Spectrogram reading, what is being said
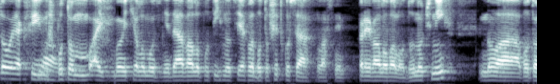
to, jak si wow. už potom aj moje telo moc nedávalo po tých nociach, lebo to všetko sa vlastne prevalovalo do nočných. No a potom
